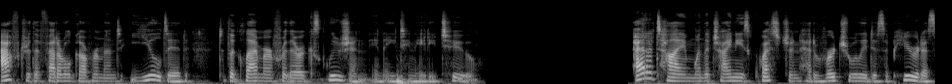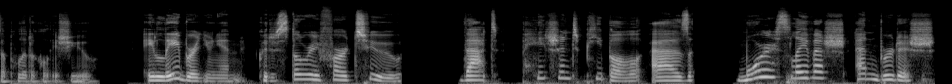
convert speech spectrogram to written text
after the federal government yielded to the clamor for their exclusion in 1882. At a time when the Chinese question had virtually disappeared as a political issue, a labor union could still refer to that patient people as more slavish and brutish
